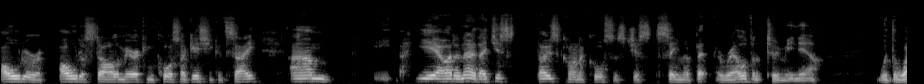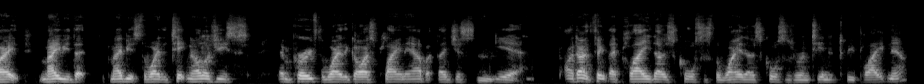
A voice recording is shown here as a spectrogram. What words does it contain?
older older style American course, I guess you could say. Um, yeah, I don't know. They just those kind of courses just seem a bit irrelevant to me now. With the way maybe that maybe it's the way the technology's improved, the way the guys play now, but they just mm. yeah. I don't think they play those courses the way those courses were intended to be played now.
